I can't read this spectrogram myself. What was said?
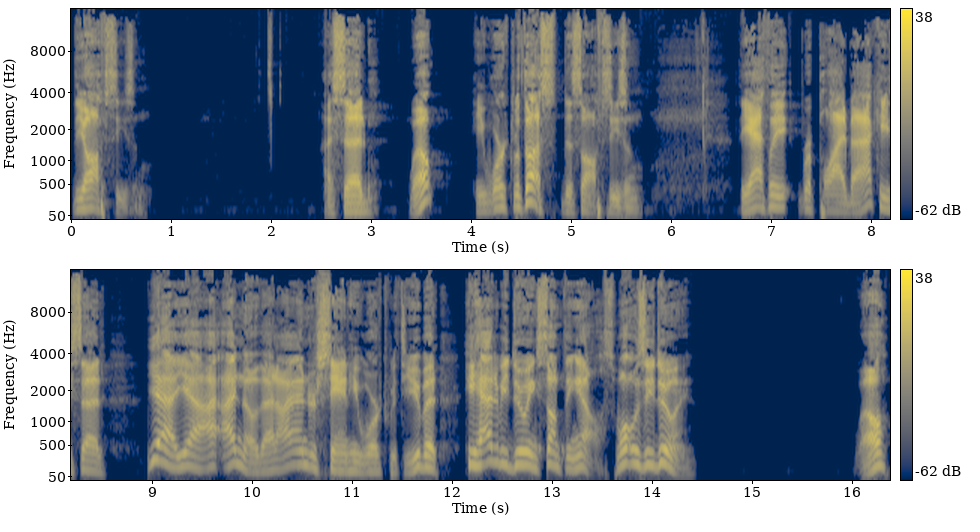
the offseason? I said, well, he worked with us this offseason. The athlete replied back. He said, yeah, yeah, I, I know that. I understand he worked with you, but he had to be doing something else. What was he doing? Well,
